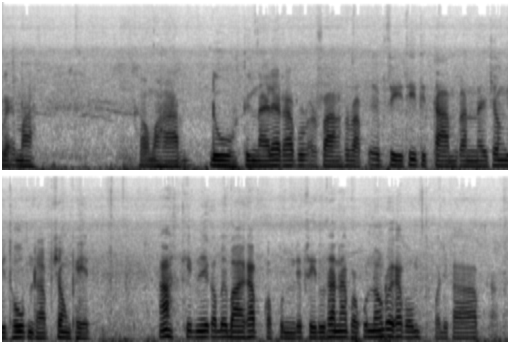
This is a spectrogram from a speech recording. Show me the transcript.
แวะมา เข้ามาหาดูถึงไหนแล้วครับรถอัดฟางสำหรับ FC ที่ติดตามกันในช่อง YouTube นะครับ ช่องเพจอะคลิปนี้ก็บายบายครับ ขอบคุณ FC ทุกท่านนะ ขอบคุณน้องด้วยครับผม สวัสดีครับ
